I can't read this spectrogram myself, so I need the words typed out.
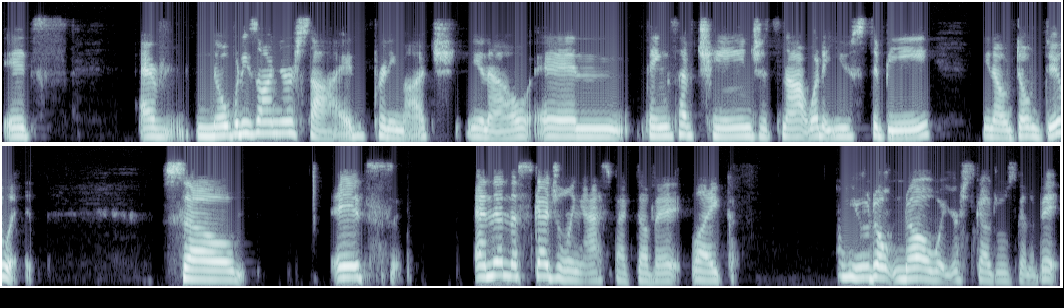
it's." Every, nobody's on your side pretty much you know and things have changed it's not what it used to be you know don't do it so it's and then the scheduling aspect of it like you don't know what your schedule is going to be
